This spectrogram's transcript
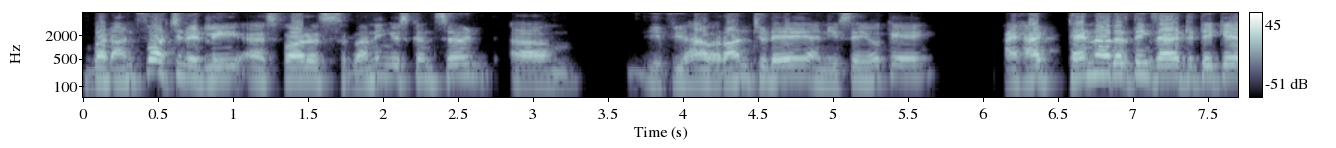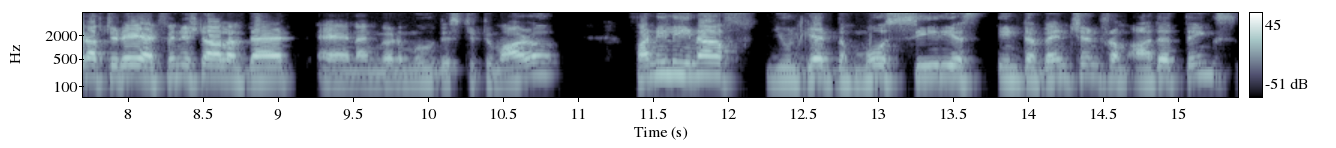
But unfortunately, as far as running is concerned, um, if you have a run today and you say, okay, I had 10 other things I had to take care of today, I finished all of that, and I'm going to move this to tomorrow. Funnily enough, you'll get the most serious intervention from other things,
